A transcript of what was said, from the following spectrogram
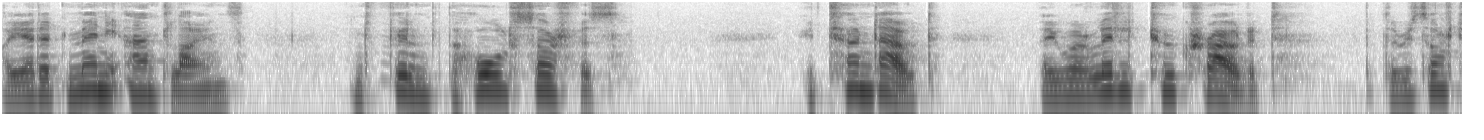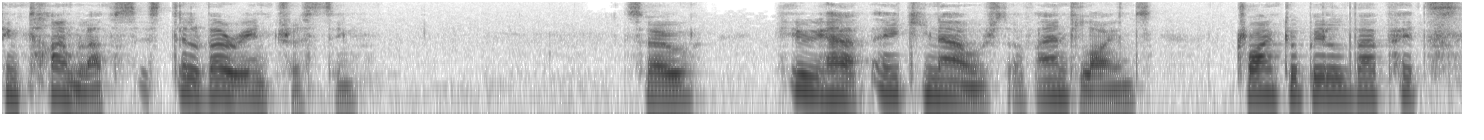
I added many ant lions and filmed the whole surface it turned out they were a little too crowded, but the resulting time-lapse is still very interesting. So, here you have 18 hours of antlions trying to build their pits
